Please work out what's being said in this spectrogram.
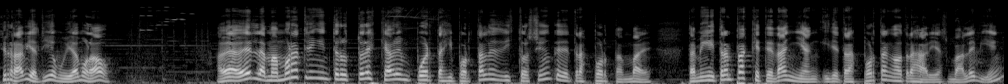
Qué rabia, tío, me hubiera molado. A ver, a ver, las mazmorras tienen interruptores que abren puertas y portales de distorsión que te transportan, vale. También hay trampas que te dañan y te transportan a otras áreas, vale, bien.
